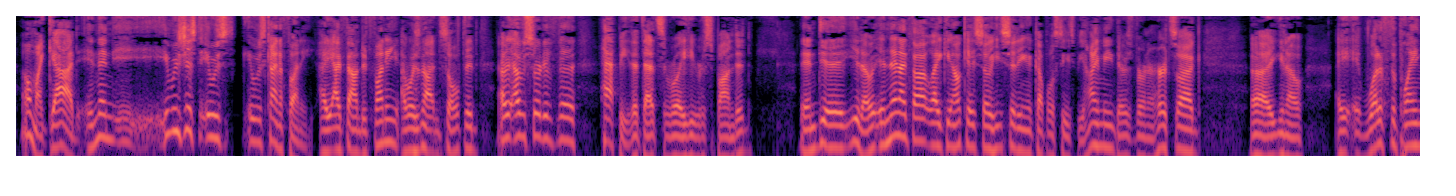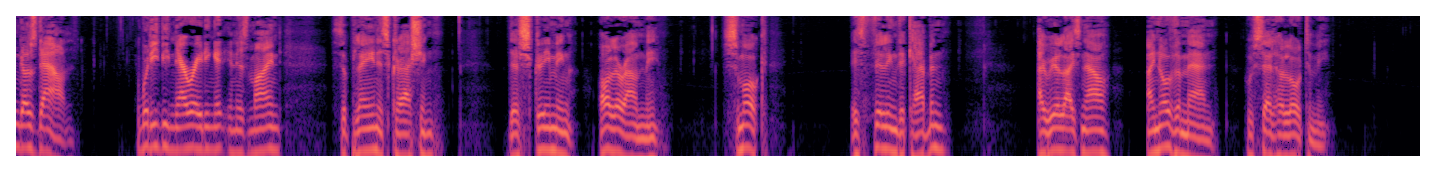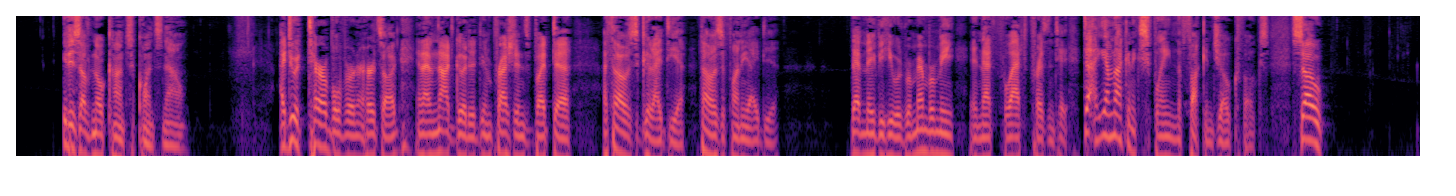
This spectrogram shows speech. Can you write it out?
oh my God. And then it was just, it was, it was kind of funny. I, I found it funny. I was not insulted. I, I was sort of uh, happy that that's the way he responded. And, uh, you know, and then I thought like, you know, okay, so he's sitting a couple of seats behind me. There's Werner Herzog. Uh, you know, what if the plane goes down? Would he be narrating it in his mind? The plane is crashing. They're screaming all around me. Smoke is filling the cabin. I realize now I know the man who said hello to me. It is of no consequence now. I do a terrible Werner Herzog, and I'm not good at impressions, but uh, I thought it was a good idea. I thought it was a funny idea. That maybe he would remember me in that flat presentation. I'm not going to explain the fucking joke, folks. So,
